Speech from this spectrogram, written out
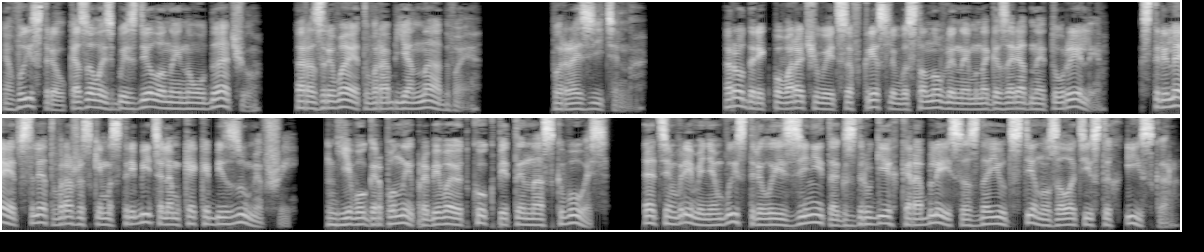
Выстрел, казалось бы, сделанный на удачу, разрывает воробья надвое. Поразительно. Родерик поворачивается в кресле восстановленной многозарядной турели, стреляет вслед вражеским истребителям, как обезумевший. Его гарпуны пробивают кокпиты насквозь, а тем временем выстрелы из зениток с других кораблей создают стену золотистых искр.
